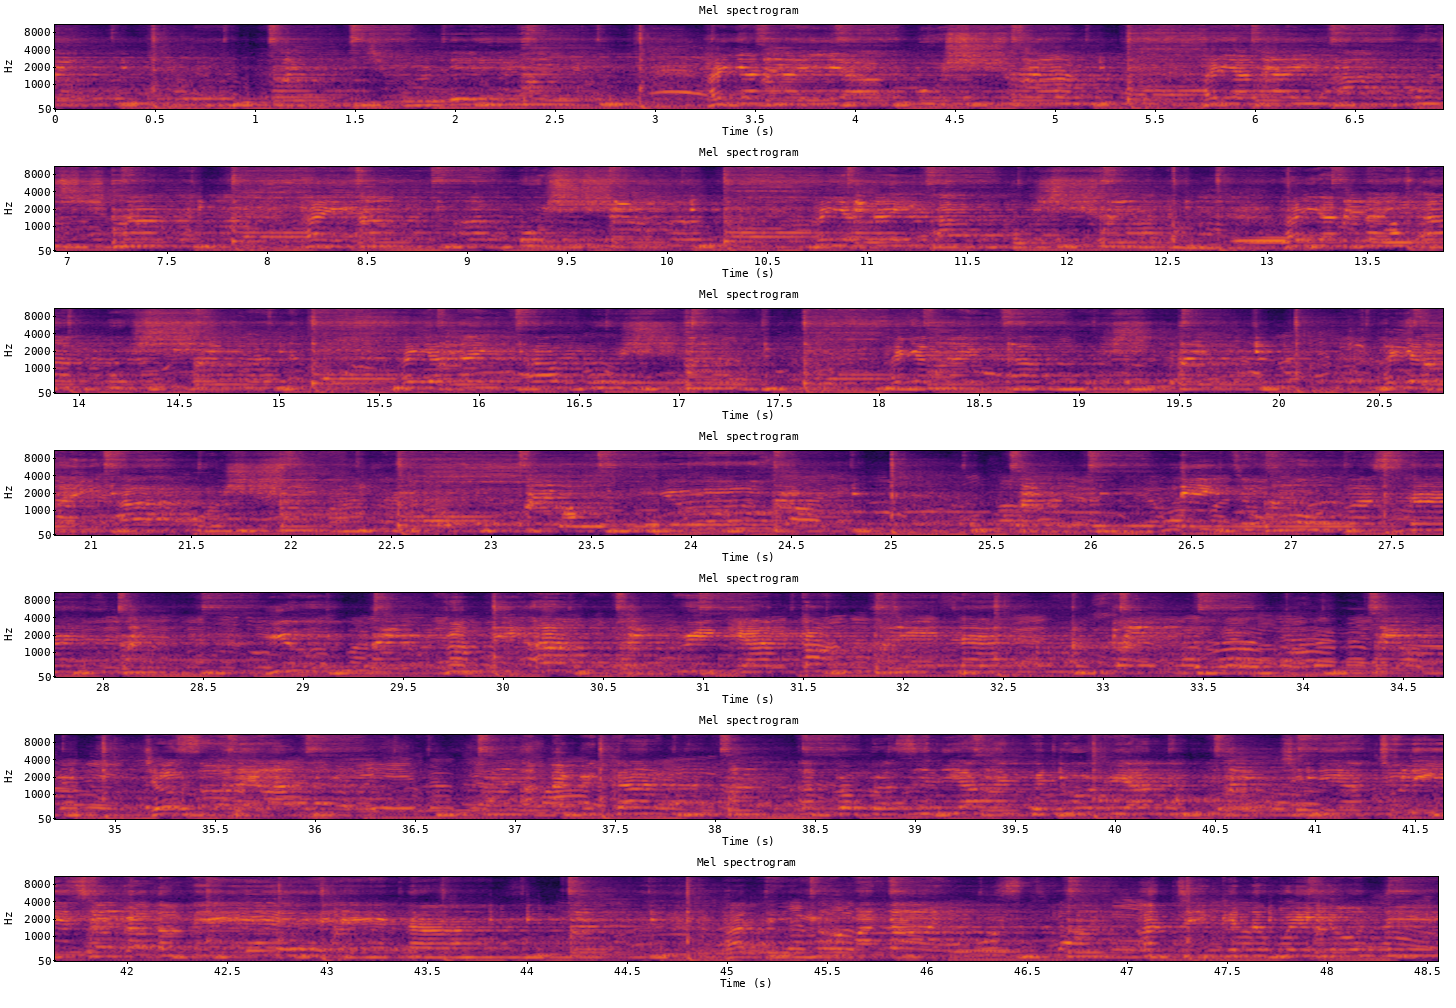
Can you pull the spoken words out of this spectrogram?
African I'm from Brazilian, Ecuadorian, Chilean, Chile is your brother, man. And taking away your name.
